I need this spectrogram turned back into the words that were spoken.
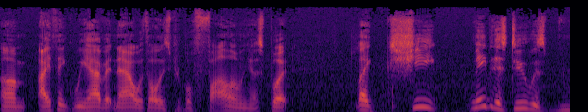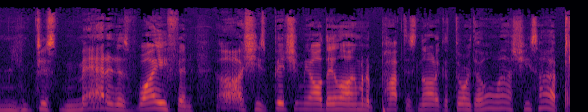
um, I think we have it now with all these people following us, but like she, maybe this dude was just mad at his wife and oh, she's bitching me all day long. I'm gonna pop this Nautica Thorn. Oh wow, she's hot.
